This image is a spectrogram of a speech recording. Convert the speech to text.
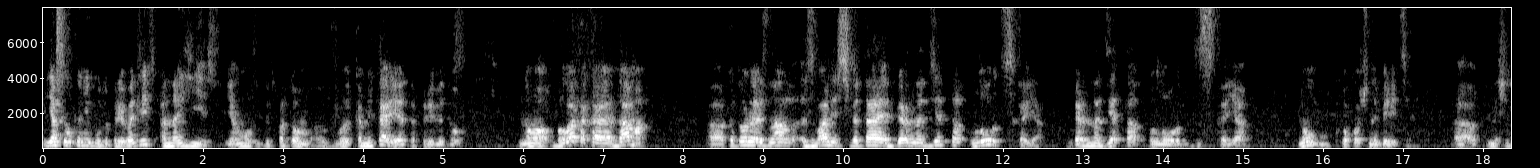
я ссылку не буду приводить, она есть. Я, может быть, потом в комментарии это приведу. Но была такая дама, а, которая знал, звали святая Бернадетта Лурдская. Бернадетта Лурдская. Ну, кто хочет, наберите. Значит,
